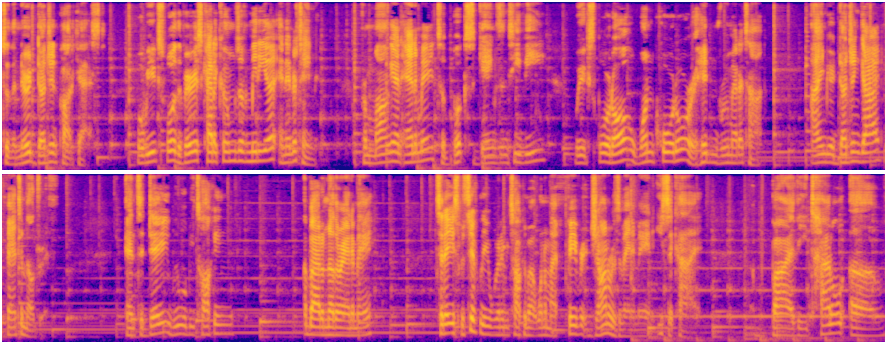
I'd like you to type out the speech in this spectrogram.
to the Nerd Dungeon Podcast, where we explore the various catacombs of media and entertainment. From manga and anime to books, games, and TV, we explore it all one corridor or hidden room at a time. I am your dungeon guide, Phantom Eldrith. And today we will be talking about another anime. Today, specifically, we're going to be talking about one of my favorite genres of anime, an isekai, by the title of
